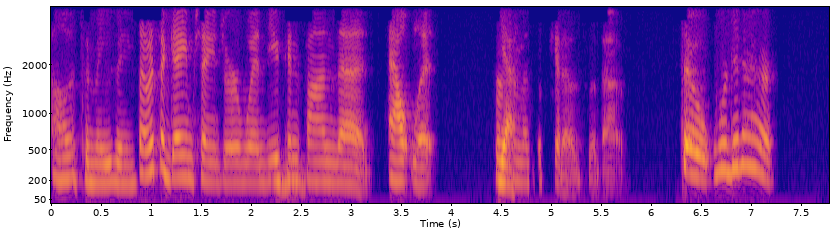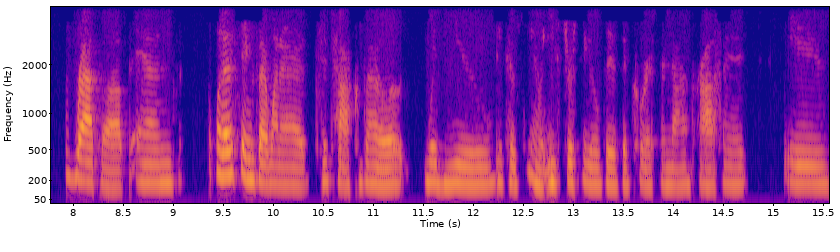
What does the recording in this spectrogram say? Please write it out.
Oh, it's amazing. So it's a game changer when you mm-hmm. can find that outlet for yes. some of the kiddos with that. So we're gonna wrap up, and one of the things I wanted to talk about with you, because you know Easter Seals is of course a nonprofit, is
